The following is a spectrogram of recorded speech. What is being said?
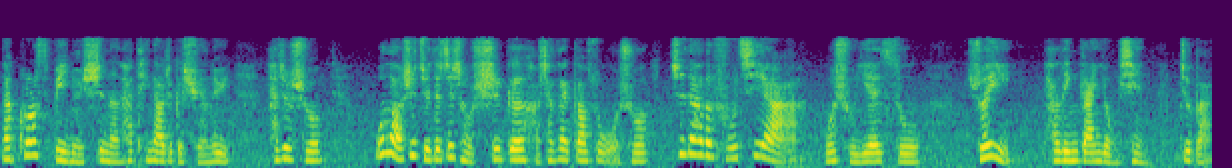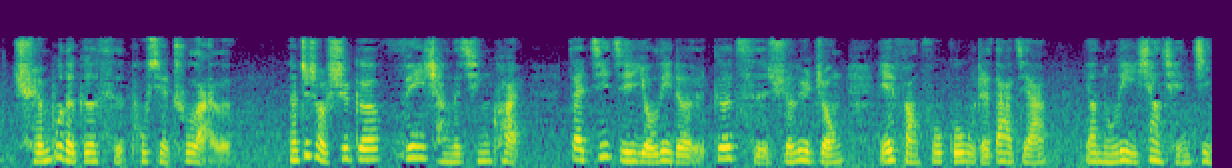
那 Crosby 女士呢，她听到这个旋律，她就说：“我老是觉得这首诗歌好像在告诉我说，最大的福气啊，我属耶稣。”所以他灵感涌现，就把全部的歌词谱写出来了。那这首诗歌非常的轻快，在积极有力的歌词旋律中，也仿佛鼓舞着大家要努力向前进。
